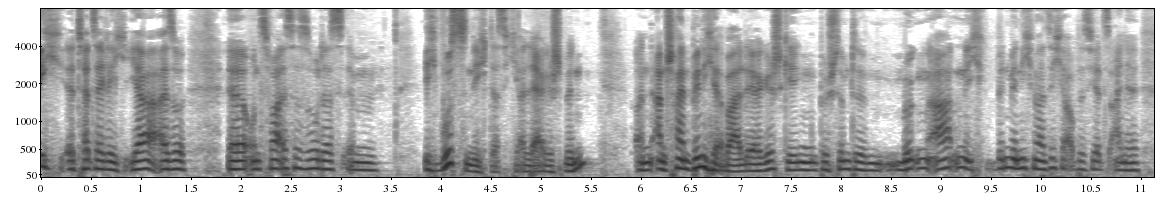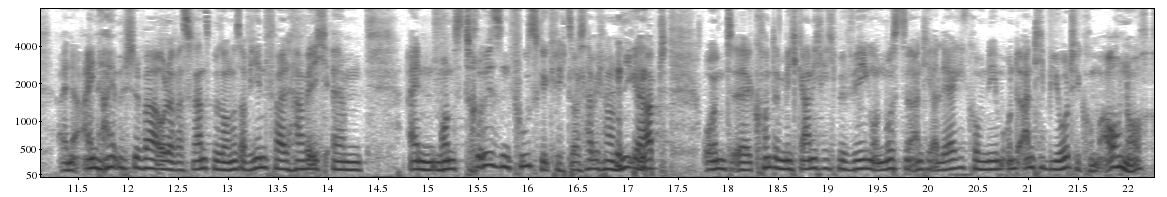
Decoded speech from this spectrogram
Ich äh, tatsächlich, ja, also äh, und zwar ist es so, dass ähm, ich wusste nicht, dass ich allergisch bin. Und anscheinend bin ich aber allergisch gegen bestimmte Mückenarten. Ich bin mir nicht mal sicher, ob es jetzt eine, eine einheimische war oder was ganz Besonderes. Auf jeden Fall habe ich ähm, einen monströsen Fuß gekriegt. So was habe ich noch nie gehabt und äh, konnte mich gar nicht richtig bewegen und musste Antiallergikum nehmen und Antibiotikum auch noch.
